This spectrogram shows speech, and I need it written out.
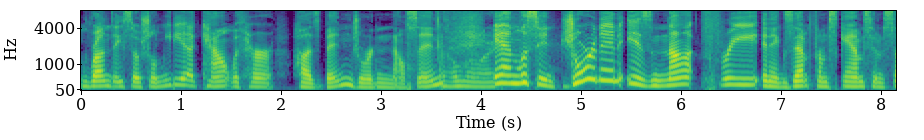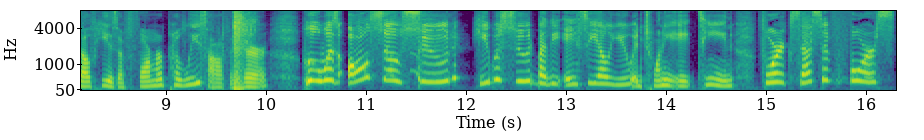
runs a social media account with her husband, Jordan Nelson. Oh lord. And listen, Jordan is not free and exempt from scams himself. He is a former police officer who was also sued. He was sued by the ACLU in 2018 for excessive force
